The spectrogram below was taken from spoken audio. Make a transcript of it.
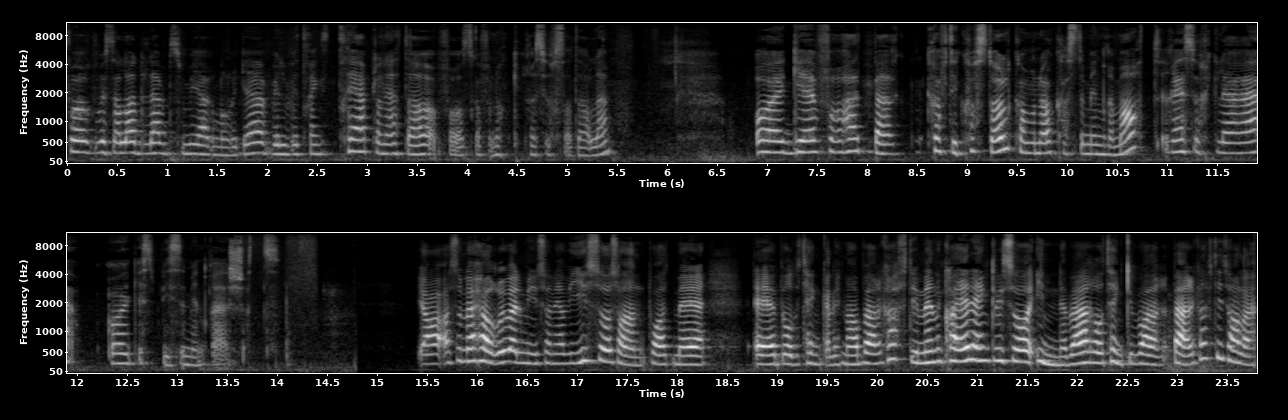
For hvis alle hadde levd som vi gjør i Norge, ville vi trengt tre planeter for å skaffe nok ressurser til alle. Og for å ha et bærekraftig kosthold kan man da kaste mindre mat, resirkulere og spise mindre kjøtt. Ja, altså Vi hører jo veldig mye sånn i aviser og sånn på at vi eh, burde tenke litt mer bærekraftig. Men hva er det egentlig så innebærer å tenke bære bærekraftig, Tale?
